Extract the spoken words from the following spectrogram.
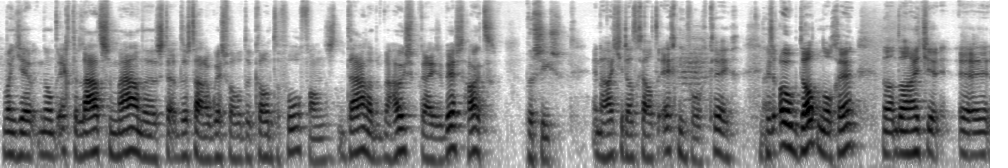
Want je, want echt de laatste maanden, sta, er staan ook best wel de kranten vol van, dalen de huizenprijzen best hard. Precies. En dan had je dat geld er echt niet voor gekregen. Nee. Dus ook dat nog, hè. Dan, dan, had je, eh,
